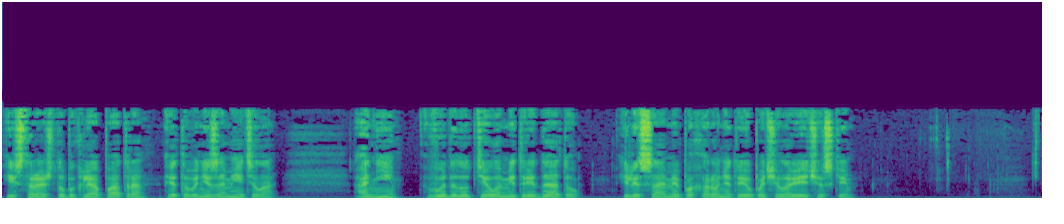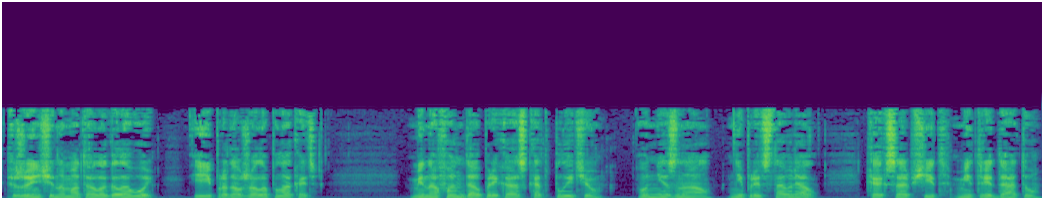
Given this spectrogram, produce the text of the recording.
и стараясь, чтобы Клеопатра этого не заметила. Они выдадут тело Митридату или сами похоронят ее по-человечески. Женщина мотала головой и продолжала плакать. Минофан дал приказ к отплытию. Он не знал, не представлял, как сообщит Митридату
